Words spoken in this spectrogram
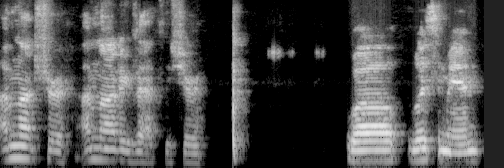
I'm not sure. I'm not exactly sure. Well, listen, man,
